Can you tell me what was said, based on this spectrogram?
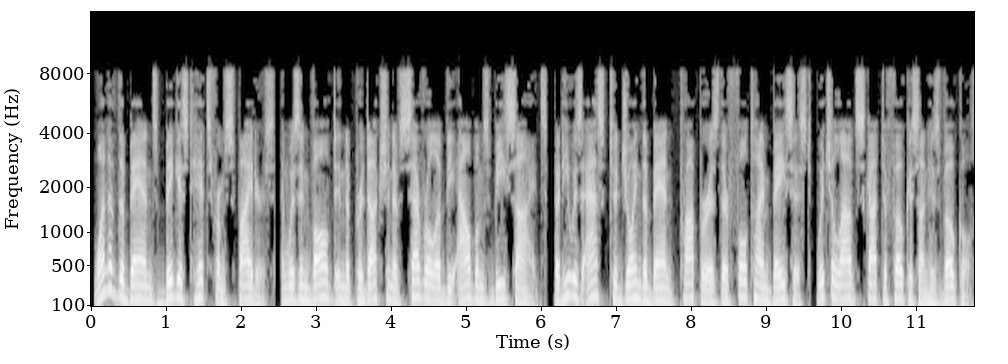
one of the band's biggest hits from Spiders, and was involved in the production of several of the album's B-sides, but he was asked to join the band proper as their full-time bassist, which allowed Scott to focus on his vocals.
